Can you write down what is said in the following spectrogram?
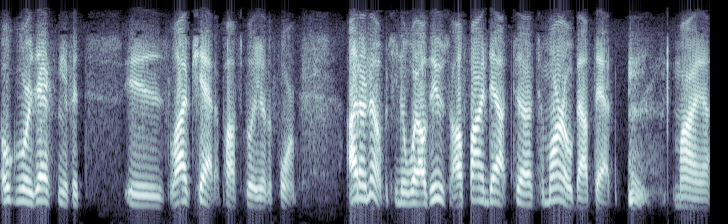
Oglor is asking if it's is live chat a possibility on the forum. I don't know, but you know what I'll do is I'll find out uh, tomorrow about that. My uh,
